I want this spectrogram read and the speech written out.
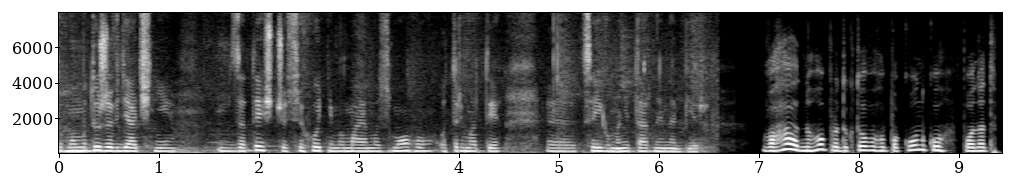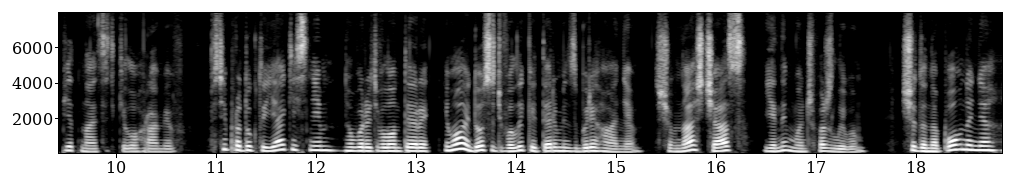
Тому ми дуже вдячні за те, що сьогодні ми маємо змогу отримати е, цей гуманітарний набір. Вага одного продуктового пакунку понад 15 кілограмів. Всі продукти якісні, говорять волонтери, і мають досить великий термін зберігання, що в наш час є не менш важливим. Щодо наповнення,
